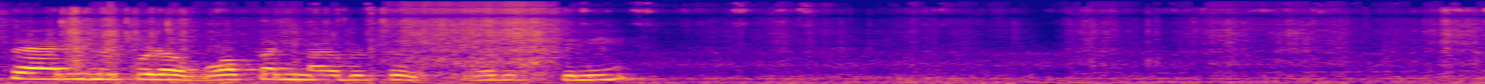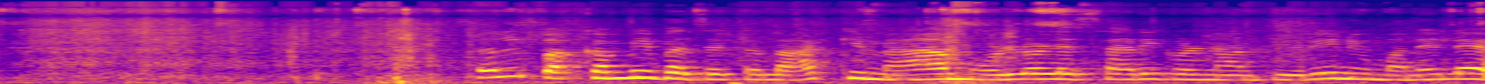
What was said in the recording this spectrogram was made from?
ಸ್ಯಾರಿನೂ ಕೂಡ ಓಪನ್ ಮಾಡಿಬಿಟ್ಟು ತೋರಿಸ್ತೀನಿ ಸ್ವಲ್ಪ ಕಮ್ಮಿ ಬಜೆಟಲ್ಲಿ ಹಾಕಿ ಮ್ಯಾಮ್ ಒಳ್ಳೊಳ್ಳೆ ಸ್ಯಾರಿಗಳನ್ನ ಅಂತೀರಿ ನೀವು ಮನೇಲೇ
